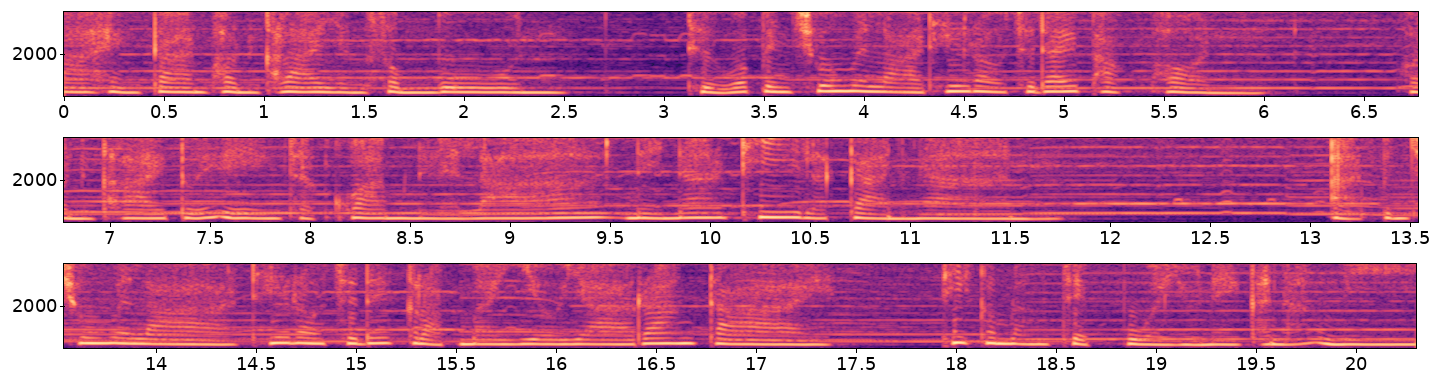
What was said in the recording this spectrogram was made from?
เวลาแห่งการผ่อนคลายอย่างสมบูรณ์ ถือว่าเป็นช่วงเวลาที่เราจะได้พักผ่อน ผ่อนคลายตัวเองจากความเหนื่อยล้าในหน้าที่และการงาน อาจเป็นช่วงเวลาที่เราจะได้กลับมาเยียวยาร่างกาย ที่กำลังเจ็บป่วยอยู่ในขณะนี้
